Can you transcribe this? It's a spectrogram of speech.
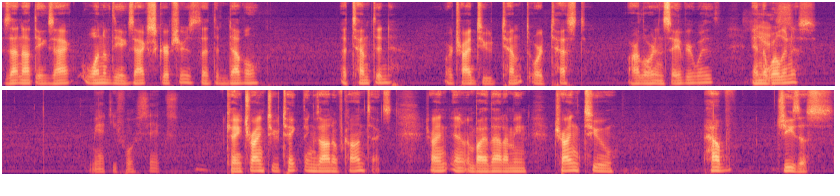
Is that not the exact one of the exact scriptures that the devil attempted or tried to tempt or test our Lord and Savior with in the wilderness? Matthew 4 6. Okay, trying to take things out of context. Trying and by that I mean trying to have Jesus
